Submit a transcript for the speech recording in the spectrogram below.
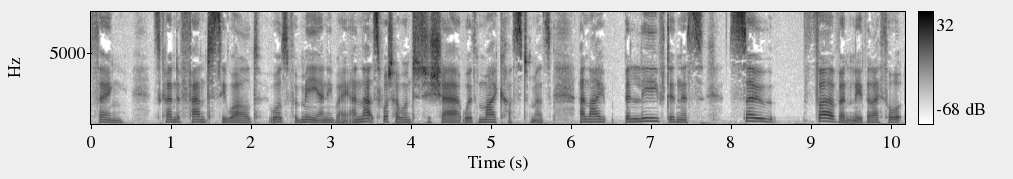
thing. It's kind of fantasy world. It was for me anyway. And that's what I wanted to share with my customers. And I believed in this so fervently that I thought,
